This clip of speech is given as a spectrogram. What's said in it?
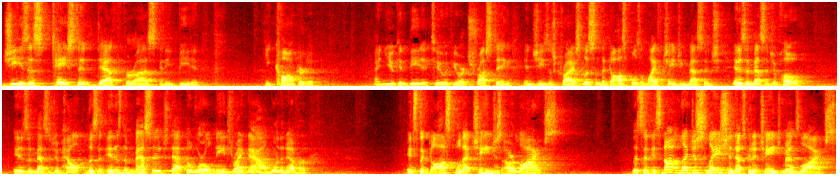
Jesus tasted death for us and he beat it. He conquered it. And you can beat it too if you are trusting in Jesus Christ. Listen, the gospel is a life changing message. It is a message of hope, it is a message of help. Listen, it is the message that the world needs right now more than ever. It's the gospel that changes our lives. Listen, it's not legislation that's going to change men's lives.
